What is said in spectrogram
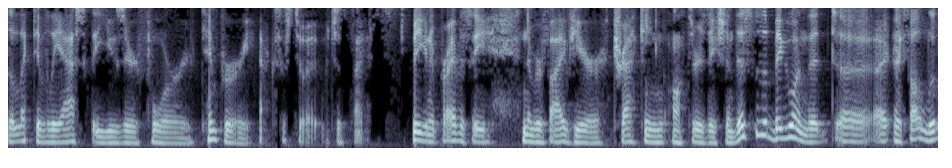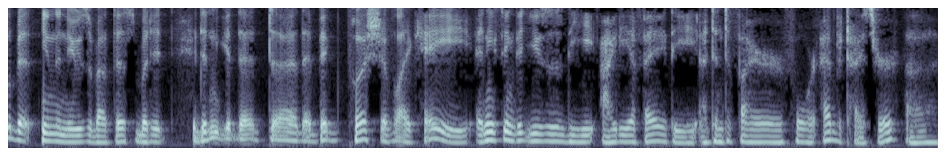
selectively ask the user for temporary access to it, which is nice. Speaking of privacy, number five here, tracking authorization. This is a big one that uh, I, I, saw a little bit in the news about this, but it, it didn't get that uh, that big push of like, hey, anything that uses the IDFA, the identifier for advertiser, uh,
